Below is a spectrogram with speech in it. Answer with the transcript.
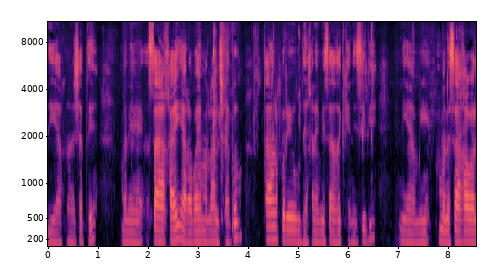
দিয়ে আপনার সাথে। মানে চা খাই আর ভাই আমার লাল শাকও। তারপরেও দেখেন আমি চা খেয়ে নিছি কি নিয়ে আমি মানে চা খাওয়ার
